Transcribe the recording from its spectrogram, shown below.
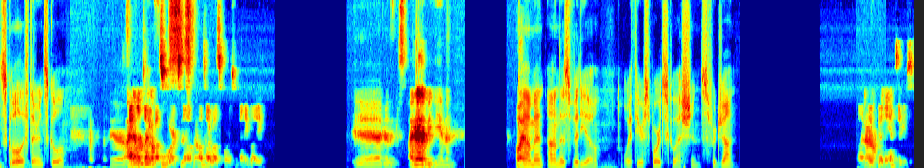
School if they're in school. Yeah, I, I never love talking about sports system. though. I'll talk about sports with anybody. Yeah, I'd rather just, I'd rather be gaming. But Comment on this video with your sports questions for John. Like I don't have good answers.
